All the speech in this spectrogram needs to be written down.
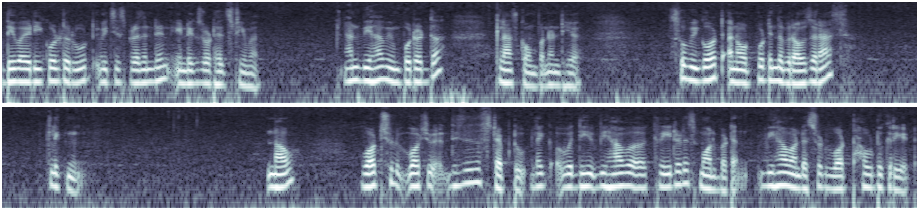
div id equal to root which is present in index.html and we have imported the class component here. So we got an output in the browser as click me. Now what should what should this is a step two. Like the, we have uh, created a small button. We have understood what how to create.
